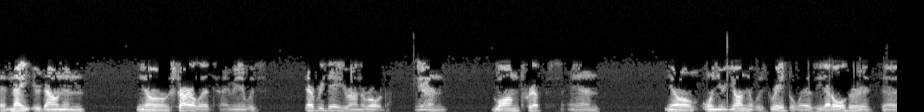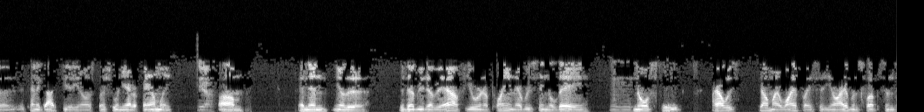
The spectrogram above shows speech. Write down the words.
in, at night you're down in, you know, Charlotte. I mean, it was every day you're on the road yeah. and long trips. And you know, when you're young, it was great, but as you got older, it uh, it kind of got to you, you know, especially when you had a family. Yeah. Um, and then you know the the WWF, you were in a plane every single day, mm-hmm. no sleep I always tell my wife, I said, you know, I haven't slept since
